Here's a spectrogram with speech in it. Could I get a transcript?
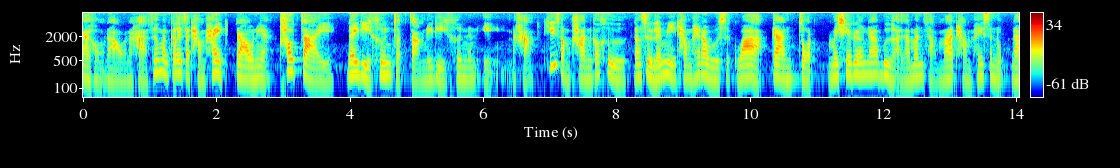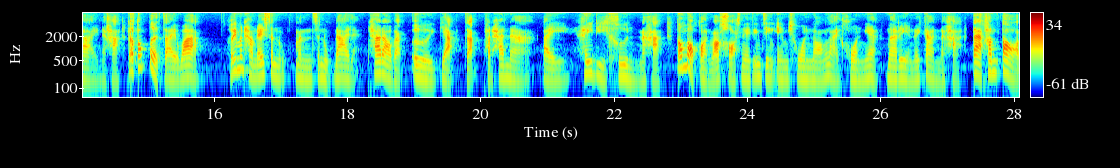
กายของเรานะคะ ซึ่งมันก็เลยจะทำให้เราเนี่ยเข้าใจได้ดีขึ้นจดจำได้ดีขึ้นนั่นเองนะคะ ที่สำคัญก็คือหนังสือเล่มนี้ทำให้เรารู้สึกว่าการจด ไม่ใช่เรื่องน่าเบื่อและมันสามารถทำให้สนุกได้นะคะ เราต้องเปิดใจว่าเฮ้ยมันทำได้สนุกมันสนุกได้แหละ ถ้าเราแบบเอออยากจะพัฒนาไปให้ดีขึ้นนะคะ ต้องบอกก่อนว่าคอร์สเนี่ยจริงๆ เอ็มชวนน้องหลายคนเนี่ยมาเรียนด้วยกันนะคะ แต่คำตอบ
